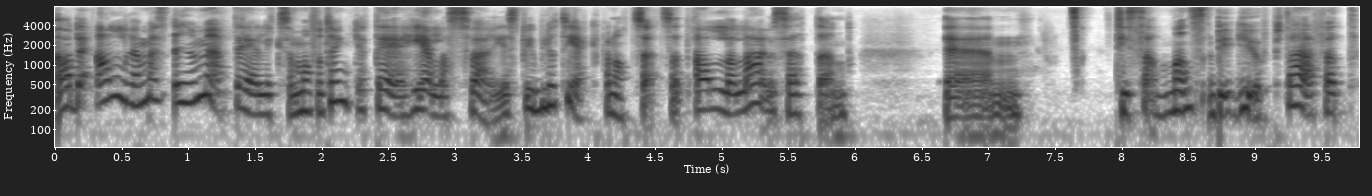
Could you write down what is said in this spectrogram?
Ja, det allra mest, i och med att det är liksom, man får tänka att det är hela Sveriges bibliotek på något sätt, så att alla lärosäten eh, tillsammans bygger upp det här för att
